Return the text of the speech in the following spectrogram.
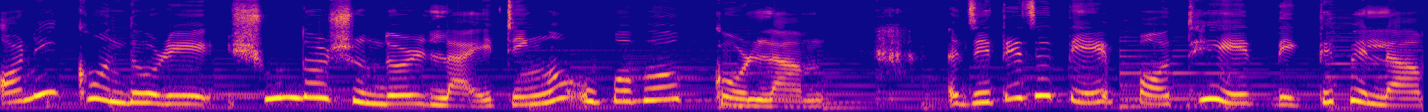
অনেকক্ষণ ধরে সুন্দর সুন্দর লাইটিংও উপভোগ করলাম। যেতে যেতে পথে দেখতে পেলাম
